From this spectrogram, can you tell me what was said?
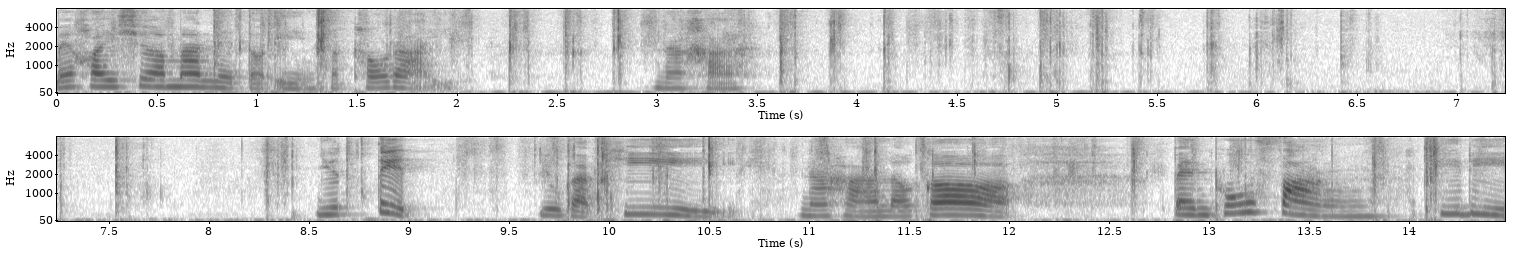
ไม่ค่อยเชื่อมั่นในตัวเองสักเท่าไหร่นะคะ ยึดติดอยู่กับที่นะคะ แล้วก็เป็นผู้ฟังที่ดี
